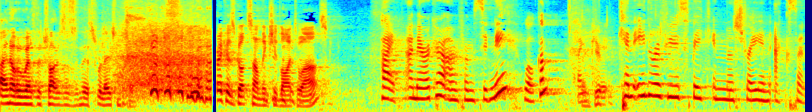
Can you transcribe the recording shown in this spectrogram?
I know who wears the trousers in this relationship. Erica's got something she'd like to ask. Hi, I'm Erica. I'm from Sydney. Welcome. Thank, you. you. Can either of you speak in an Australian accent?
